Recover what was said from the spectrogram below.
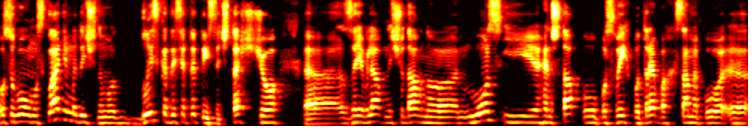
особовому складі медичному близько 10 тисяч. Те, що е, заявляв нещодавно МОЗ і генштаб по, по своїх потребах саме по е,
